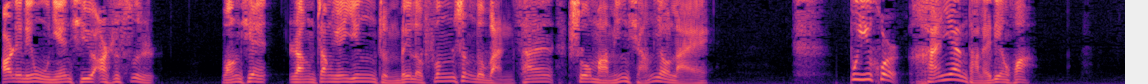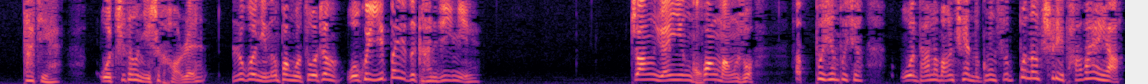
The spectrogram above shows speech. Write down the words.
二零零五年七月二十四日，王倩让张元英准备了丰盛的晚餐，说马明强要来。不一会儿，韩燕打来电话：“大姐，我知道你是好人，如果你能帮我作证，我会一辈子感激你。”张元英慌忙说：“啊，不行不行，我拿了王倩的工资，不能吃里扒外呀！”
